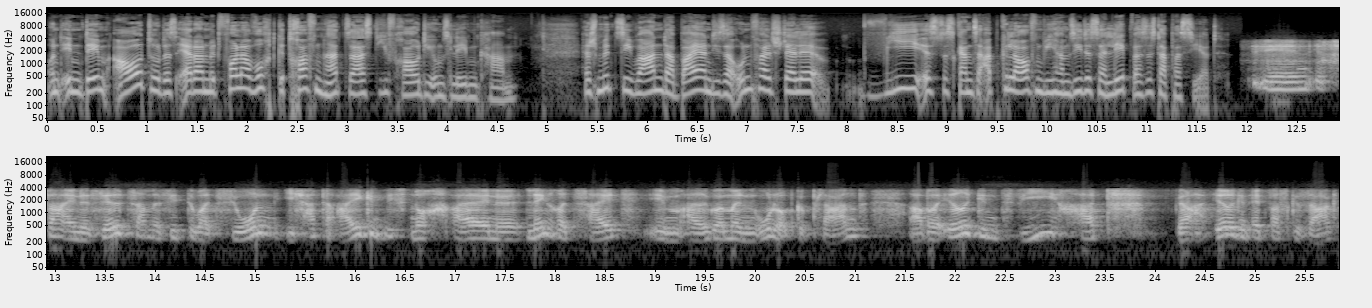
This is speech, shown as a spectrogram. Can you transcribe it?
Und in dem Auto, das er dann mit voller Wucht getroffen hat, saß die Frau, die ums Leben kam. Herr Schmidt, Sie waren dabei an dieser Unfallstelle. Wie ist das Ganze abgelaufen? Wie haben Sie das erlebt? Was ist da passiert? Es war eine seltsame Situation. Ich hatte eigentlich noch eine längere Zeit im allgemeinen Urlaub geplant, aber irgendwie hat ja irgendetwas gesagt,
